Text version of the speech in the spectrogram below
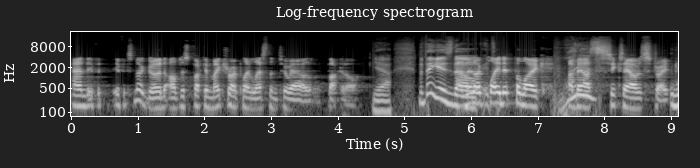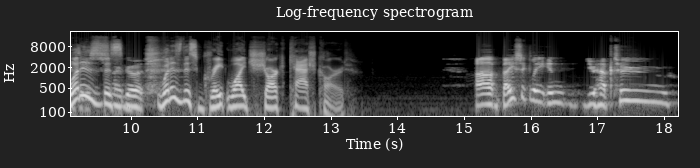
and if it if it's no good, I'll just fucking make sure I play less than two hours and fuck it off. Yeah. The thing is though, and then I played it for like about is- six hours straight. What it is this- So what is this great white shark cash card? Uh, basically, in you have two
